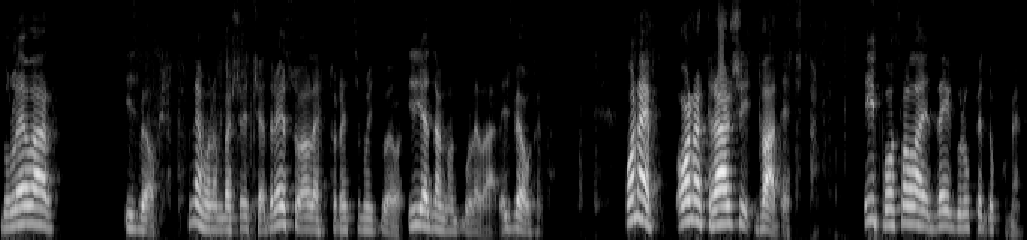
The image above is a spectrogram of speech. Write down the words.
bulevar iz Beograda. Ne moram baš reći adresu, ali eto, recimo iz Beograda. Jedan od bulevara, iz Beograda. Ona, je, ona traži dva deteta i poslala je dve grupe dokumenta.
